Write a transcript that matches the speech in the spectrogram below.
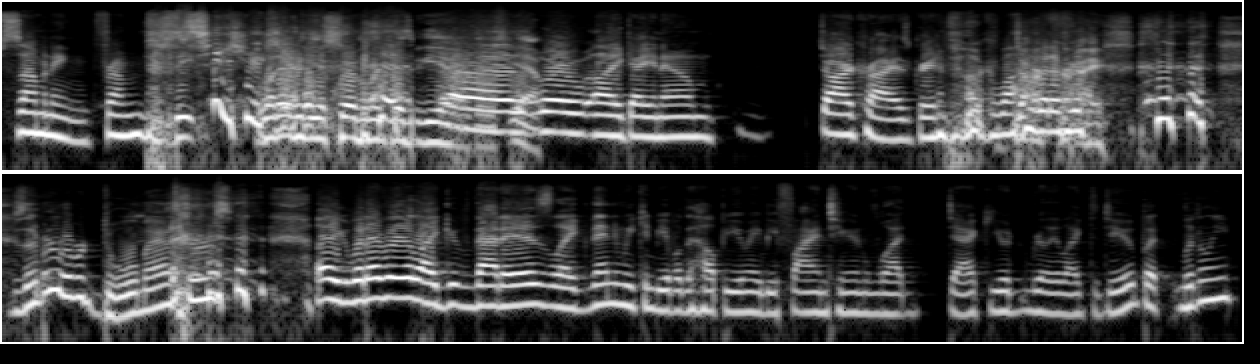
summoning from the, whatever the equivalent is uh, yeah. or like I, you know, Darkrai is great in Pokemon, whatever. Does anybody remember Duel Masters? like whatever like that is like then we can be able to help you maybe fine tune what deck you would really like to do but literally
